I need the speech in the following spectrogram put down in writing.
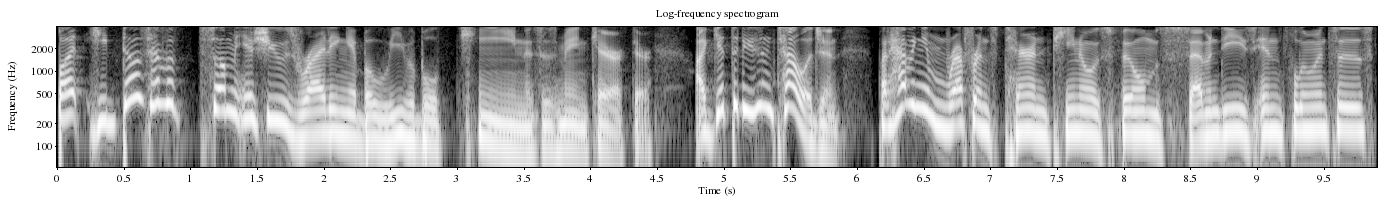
but he does have a, some issues writing a believable teen as his main character. I get that he's intelligent, but having him reference Tarantino's film's 70s influences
